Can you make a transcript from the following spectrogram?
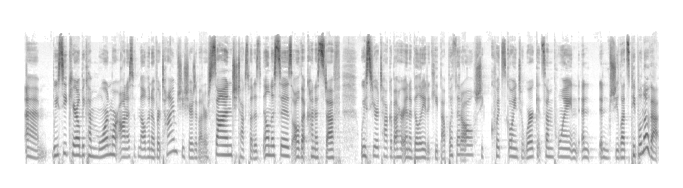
Um, we see Carol become more and more honest with Melvin over time. She shares about her son, she talks about his illnesses, all that kind of stuff. We see her talk about her inability to keep up with it all. She quits going to work at some point, and, and, and she lets people know that.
